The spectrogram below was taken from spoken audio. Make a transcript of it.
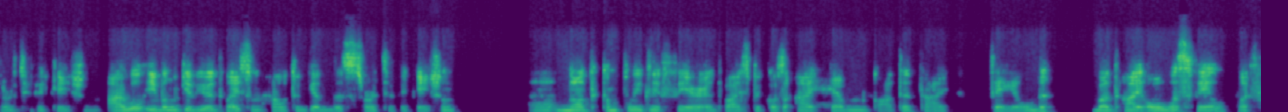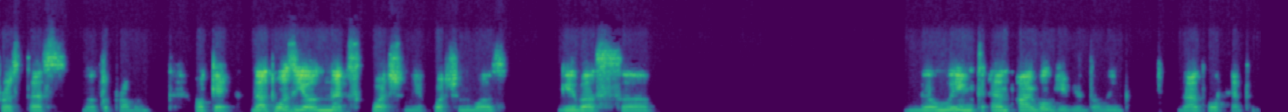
certification. I will even give you advice on how to get this certification. Uh, not completely fair advice because I haven't got it. I failed but I always fail my first test, not a problem. Okay, that was your next question. Your question was, give us uh, the link and I will give you the link. That will happen.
